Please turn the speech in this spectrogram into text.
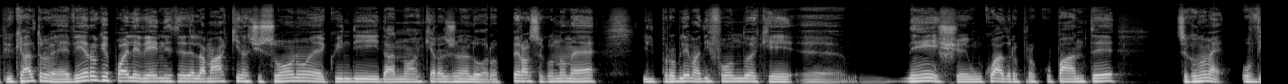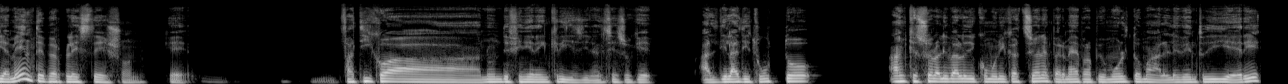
più che altro è vero che poi le vendite della macchina ci sono e quindi danno anche ragione a loro, però secondo me il problema di fondo è che eh, ne esce un quadro preoccupante, secondo me ovviamente per PlayStation, che fatico a non definire in crisi, nel senso che al di là di tutto, anche solo a livello di comunicazione, per me è proprio molto male l'evento di ieri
